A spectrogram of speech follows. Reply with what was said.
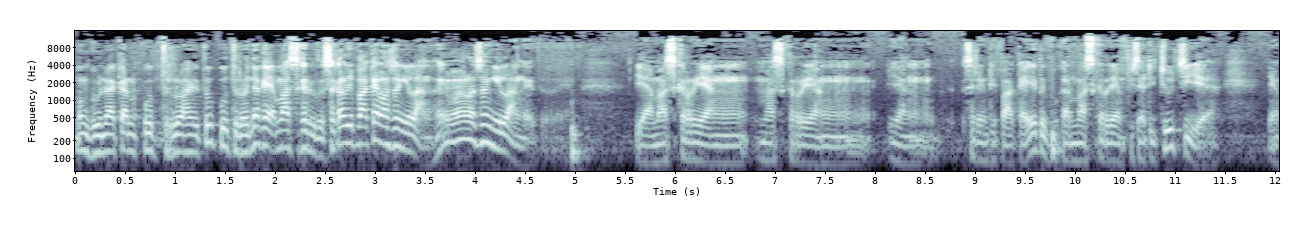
menggunakan kudroh itu kudrohnya kayak masker itu sekali pakai langsung hilang. Langsung hilang gitu. Ya. ya masker yang masker yang yang sering dipakai itu bukan masker yang bisa dicuci ya. Yang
